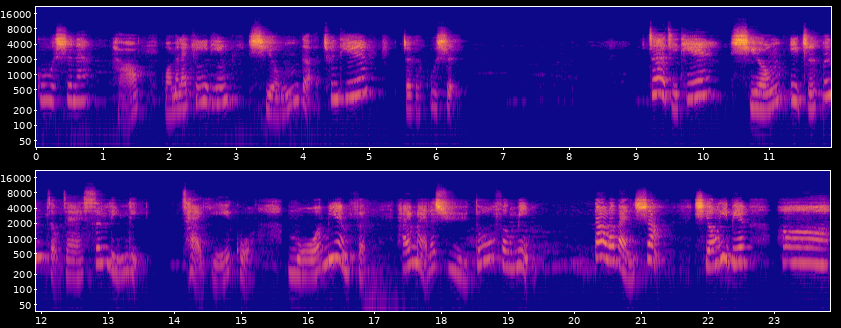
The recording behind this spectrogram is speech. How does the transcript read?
故事呢？好，我们来听一听《熊的春天》这个故事。这几天，熊一直奔走在森林里，采野果，磨面粉，还买了许多蜂蜜。到了晚上，熊一边啊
